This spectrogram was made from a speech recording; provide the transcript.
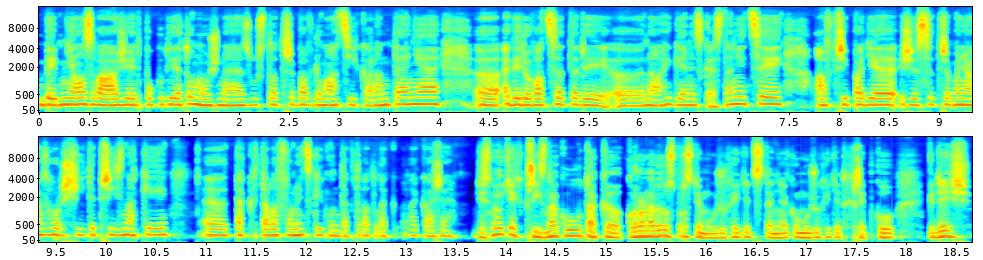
by měl zvážit, pokud je to možné, zůstat třeba v domácí karanténě, eh, evidovat se tedy eh, na hygienické stanici a v případě, že se třeba nějak zhorší ty příznaky, eh, tak telefonicky kontaktovat lékaře. Když jsme u těch příznaků, tak koronavirus prostě můžu chytit stejně jako můžu chytit chřipku. Když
